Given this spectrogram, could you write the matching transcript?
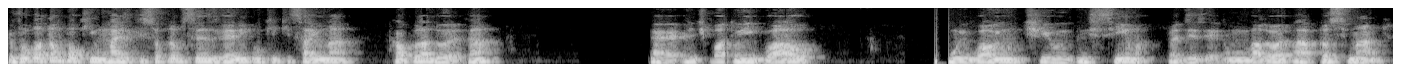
Eu vou botar um pouquinho mais aqui só para vocês verem o que, que saiu na calculadora, tá? É, a gente bota um igual, um igual e um tio em cima para dizer um valor aproximado.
